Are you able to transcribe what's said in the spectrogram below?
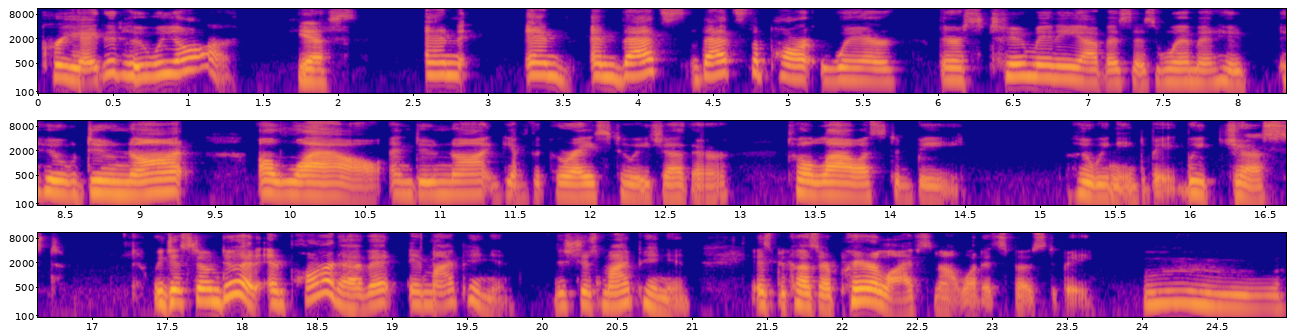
created who we are. yes. And and and that's that's the part where there's too many of us as women who who do not allow and do not give the grace to each other to allow us to be who we need to be. We just we just don't do it. And part of it, in my opinion, it's just my opinion, is because our prayer life's not what it's supposed to be. Ooh.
